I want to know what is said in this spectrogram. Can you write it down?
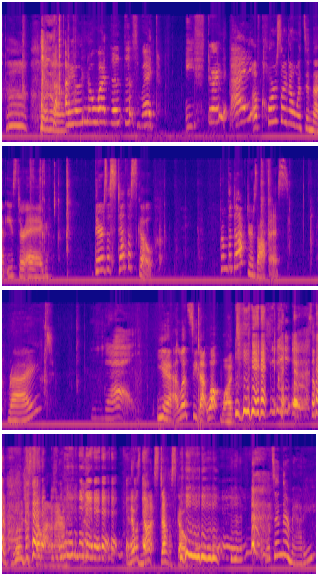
I don't know what this is white Easter egg. of course I know what's in that Easter egg. There's a stethoscope from the doctor's office. Right? Yay. Yeah, let's see that. What? What? Something blue just fell out of there. And it was not a stethoscope. What's in there, Maddie?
